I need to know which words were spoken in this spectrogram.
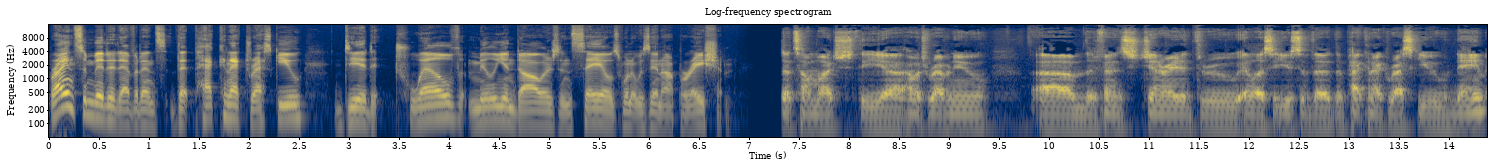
Bryan submitted evidence that Pet Connect Rescue did $12 million in sales when it was in operation. That's how much the uh, how much revenue um, the defendants generated through illicit use of the, the Pet Connect Rescue name.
